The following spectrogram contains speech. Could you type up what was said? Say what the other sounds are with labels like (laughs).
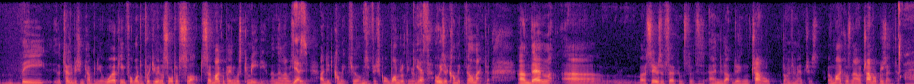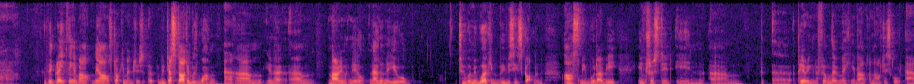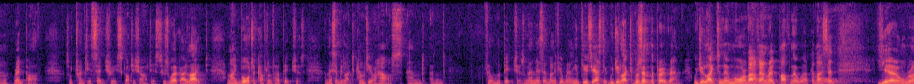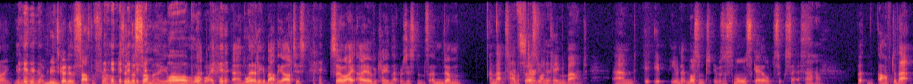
the the television company you're working for want to put you in a sort of slot. So Michael Palin was comedian, and then I was yes. did, I did comic films, A Fish Called Wanda, things like yes. that. Oh, he's a comic film actor. And then, uh, by a series of circumstances, I ended up doing travel documentaries. Mm-hmm. Oh, Michael's now a travel presenter. Ah. The great thing about the arts documentaries, uh, we just started with one. Uh-huh. Um, you know, um, Mary McNeil and Eleanor Yule, two women working for BBC Scotland, asked me would I be interested in um, uh, appearing in a film they were making about an artist called Anne Redpath sort of 20th century Scottish artist whose work I liked. And I'd bought a couple of her pictures. And they said, we'd like to come to your house and, and film the pictures. And then they said, well, if you're really enthusiastic, would you like to present the program? Would you like to know more about oh. Anne Redpath and her work? And oh. I said. Yeah, all right. You know, (laughs) it means going to the south of France in the summer. You (laughs) know, oh, poor that, boy. (laughs) and poor learning about the artist. So I, I overcame that resistance. And, um, and that's how that the first one the, came about and it, it, you know it wasn't it was a small scale success uh-huh. but after that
